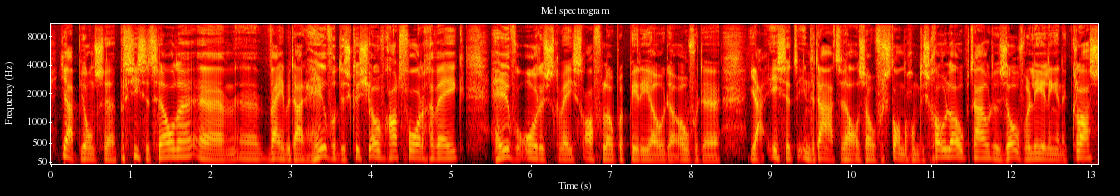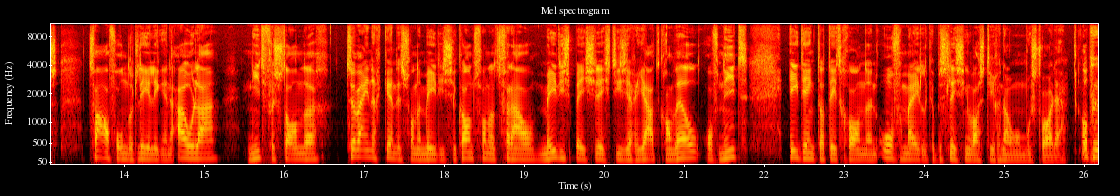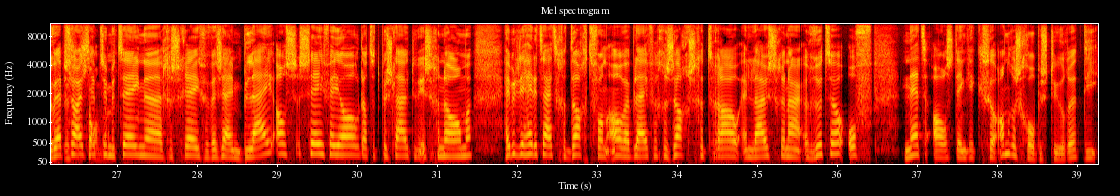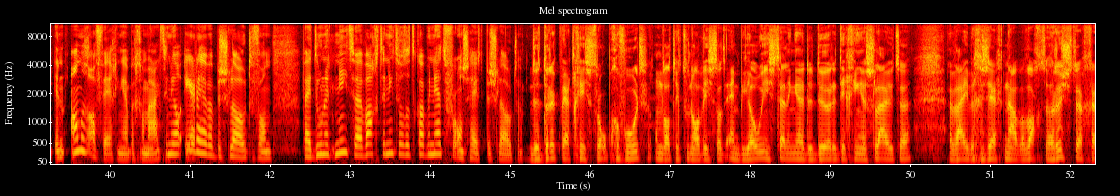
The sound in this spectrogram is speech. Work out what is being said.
Ja, bij ons uh, precies hetzelfde. Uh, uh, wij hebben daar heel veel discussie over gehad vorige week. Heel veel onrust geweest de afgelopen periode over de... ja, is het inderdaad wel zo verstandig om die scholen open te houden? Zoveel leerlingen in de klas, 1200 leerlingen in de aula. Niet verstandig, te weinig kennis van de medische kant van het verhaal. Medisch specialisten die zeggen ja, het kan wel of niet. Ik denk dat dit gewoon een onvermijdelijke beslissing was die genomen moest worden. Op uw website hebt u meteen uh, geschreven... we zijn blij als CVO dat het besluit nu is genomen. Hebben u de hele tijd gedacht van... oh, wij blijven gezagsgetrouw en luisteren naar Rutte? Of net als, denk ik, veel andere schoolbesturen... die een andere afweging hebben gemaakt... en die al eerder hebben besloten van... wij doen het niet, wij wachten niet tot het kabinet voor ons heeft besloten. De druk werd gisteren opgevoerd omdat ik toen al wist dat MBO-instellingen de deuren dicht gingen sluiten. En wij hebben gezegd, nou, we wachten rustig uh,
